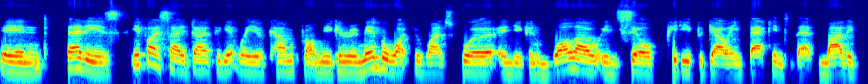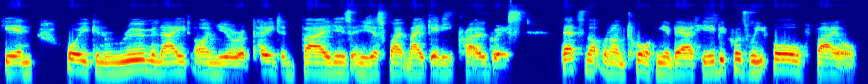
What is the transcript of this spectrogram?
And that is, if I say don't forget where you've come from, you can remember what you once were and you can wallow in self pity for going back into that mud again, or you can ruminate on your repeated failures and you just won't make any progress. That's not what I'm talking about here because we all fail.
